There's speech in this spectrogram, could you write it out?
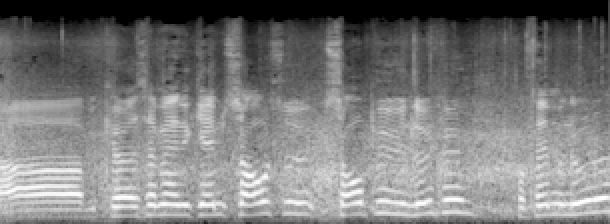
Og vi kører simpelthen igennem Sovebyen Lyngby på 5 minutter.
